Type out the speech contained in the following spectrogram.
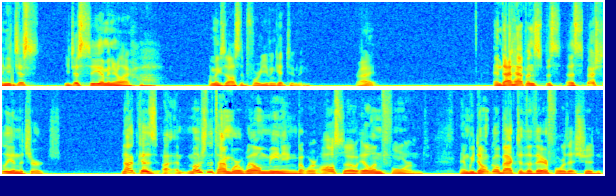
And you just you just see them and you're like, oh, I'm exhausted before you even get to me. Right? And that happens especially in the church. Not because most of the time we're well meaning, but we're also ill informed. And we don't go back to the therefore that should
